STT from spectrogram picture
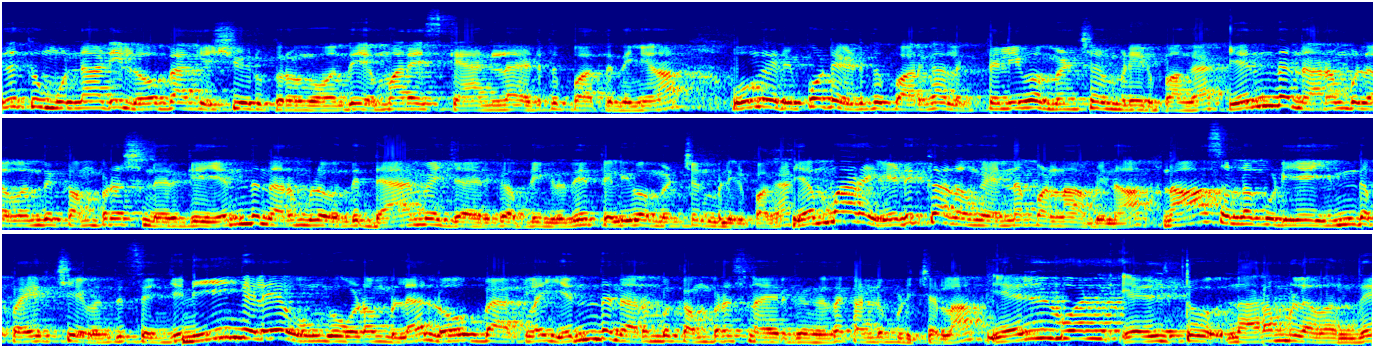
இதுக்கு முன்னாடி லோ பேக் இஷ்யூ இருக்கிறவங்க வந்து எம்ஆர்ஐ ஸ்கேன்லாம் எடுத்து பார்த்துட்டீங்கன்னா உங்க ரிப்போர்ட்டை எடுத்து பாருங்க. அதில் தெளிவாக மென்ஷன் பண்ணியிருப்பாங்க. எந்த நரம்புல வந்து கம்ப்ரஷன் இருக்கு எந்த நரம்புல வந்து டேமேஜ் ஆயிருக்கு அப்படிங்கறதையும் தெளிவாக மென்ஷன் பண்ணியிருப்பாங்க. எம்ஆர்ஐ எடுக்காதவங்க என்ன பண்ணலாம் அப்படின்னா நான் சொல்லக்கூடிய இந்த பயிற்சியை வந்து செஞ்சு நீங்களே உங்க உடம்புல லோ பேக்ல எந்த நரம்பு கம்ப்ரஷன் ஆயிருக்குங்கிறத கண்டுபிடிச்சிடலாம். எல் ஒன் எல் டூ நரம்புல வந்து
